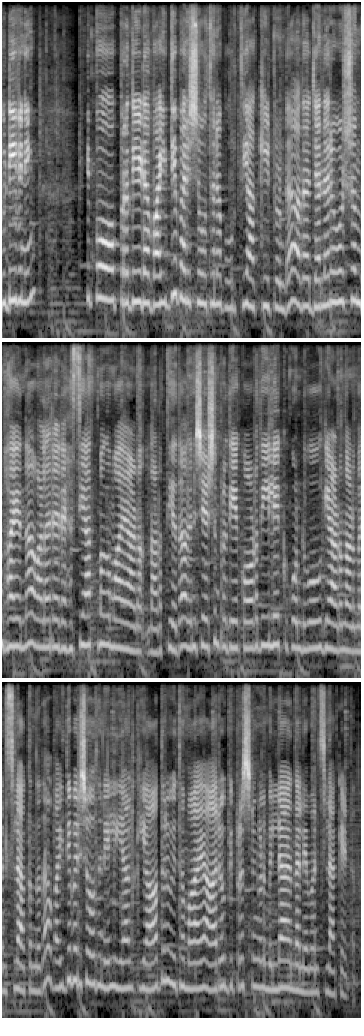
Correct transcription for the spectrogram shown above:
ഗുഡ് ഈവനിങ് ഇപ്പോൾ പ്രതിയുടെ വൈദ്യപരിശോധന പൂർത്തിയാക്കിയിട്ടുണ്ട്. അത് ജനരോഷം ഭയന്ന് വളരെ രഹസ്യാത്മകമായാണ് നടത്തിയത്. അതിനുശേഷം പ്രതിയെ കോടതിയിലേക്ക് കൊണ്ടുപോവുകയാണെന്നാണ് മനസ്സിലാക്കുന്നത്. വൈദ്യപരിശോധനയിൽ ഇയാൾക്ക് യാതൊരു വിധമായ ആരോഗ്യ പ്രശ്നങ്ങളും ഇല്ല എന്നല്ലേ മനസ്സിലാക്കേണ്ടത്?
